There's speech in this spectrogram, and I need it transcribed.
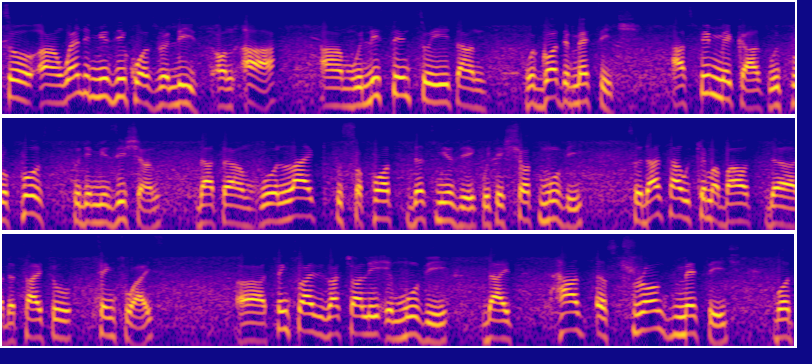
So uh, when the music was released on R, um, we listened to it and we got the message. As filmmakers, we proposed to the musician that um, we would like to support this music with a short movie. So that's how we came about the, the title Think Twice. Uh, Think Twice is actually a movie that has a strong message, but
